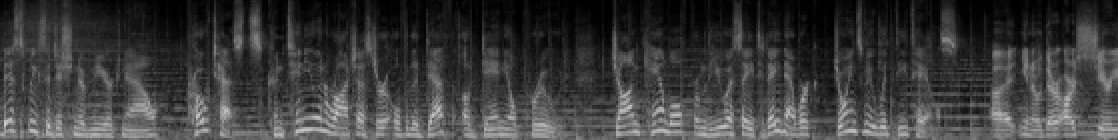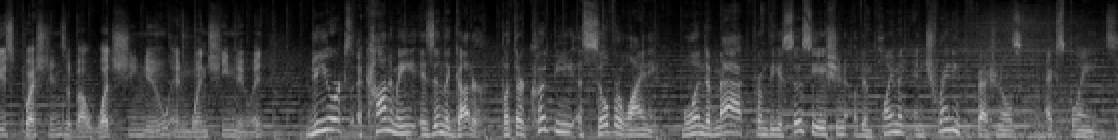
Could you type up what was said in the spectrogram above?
this week's edition of New York Now, protests continue in Rochester over the death of Daniel Prude. Jon Campbell from the USA Today Network joins me with details. Uh, you know, there are serious questions about what she knew and when she knew it. New York's economy is in the gutter, but there could be a silver lining. Melinda Mack from the Association of Employment and Training Professionals explains.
